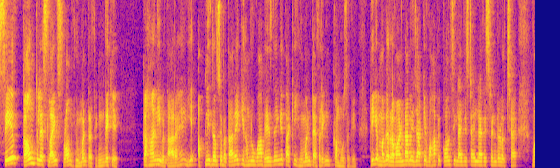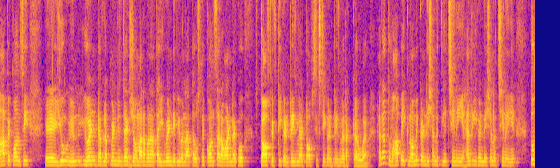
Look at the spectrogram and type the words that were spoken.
save countless life from human trafficking देखिए कहानी बता रहे हैं, ये अपनी तरफ़ से बता रहे हैं कि हम लोग वहाँ भेज देंगे ताकि ह्यूमन ट्रैफिकिंग कम हो सके। ठीक है, मगर रवांडा में जाके वहाँ पे कौन सी लाइफ स्टाइल लाइफ स्टैंडर्ड अच्छा है? वहाँ पे कौन सी यूएन डेवलपमेंट इंडेक्स जो हमारा बनाता है यूएनडीपी बनाता है, उसने कौन सा रवांडा को टॉप फिफ्टी कंट्रीज़ में या टॉप सिक्सटी कंट्रीज़ में रखा हुआ है? है ना? तो वहाँ पर इकोनॉमिक कंडीशन इतनी अच्छी नहीं है हेल्थ की कंडीशन अच्छी नहीं है। तो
